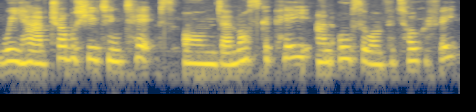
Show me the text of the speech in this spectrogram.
We have troubleshooting tips on dermoscopy and also on photography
